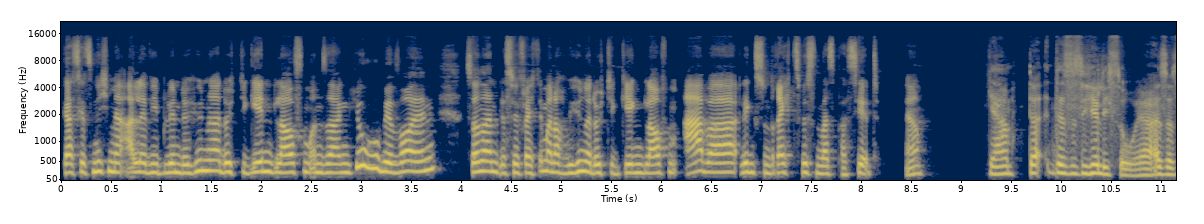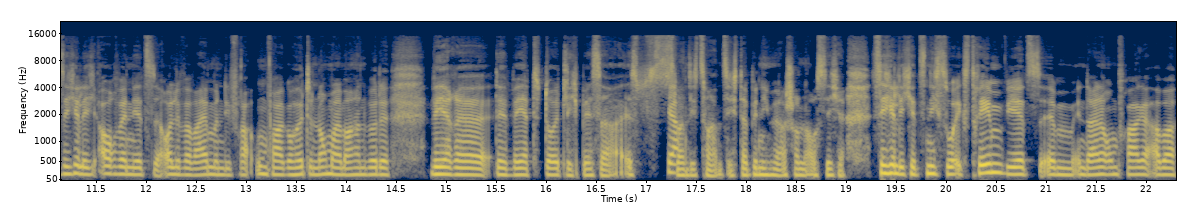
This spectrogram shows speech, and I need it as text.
dass jetzt nicht mehr alle wie blinde Hühner durch die Gegend laufen und sagen, juhu, wir wollen, sondern dass wir vielleicht immer noch wie Hühner durch die Gegend laufen, aber links und rechts wissen, was passiert. Ja. Ja, da, das ist sicherlich so. Ja, also sicherlich auch, wenn jetzt Oliver Weimann die Fra Umfrage heute nochmal machen würde, wäre der Wert deutlich besser als ja. 2020. Da bin ich mir schon auch sicher. Sicherlich jetzt nicht so extrem wie jetzt ähm, in deiner Umfrage, aber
